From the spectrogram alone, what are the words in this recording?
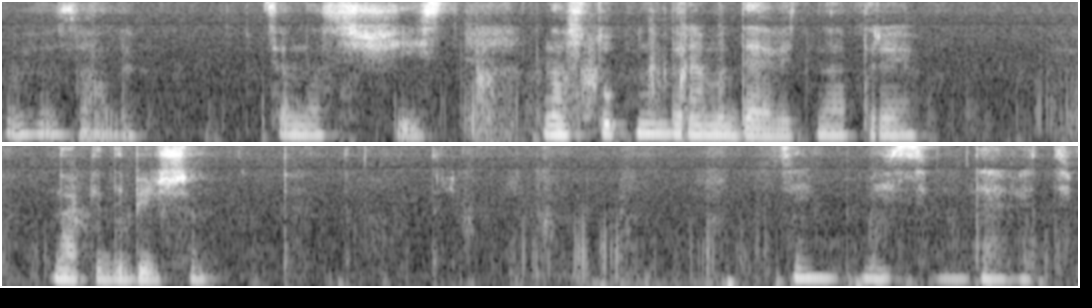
пров'язали. Це в нас 6. Наступний беремо 9 на 3. Накиди більше. 7, 8, 9.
